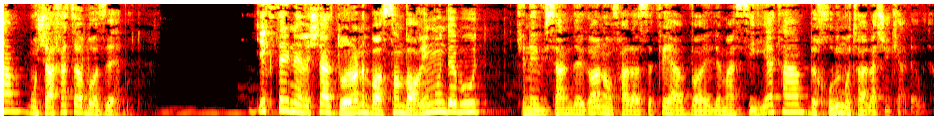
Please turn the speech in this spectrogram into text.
هم مشخص و واضح بود. یک سری نوشته از دوران باستان باقی مونده بود که نویسندگان و فلاسفه اوایل مسیحیت هم به خوبی مطالعهشون کرده بودن.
